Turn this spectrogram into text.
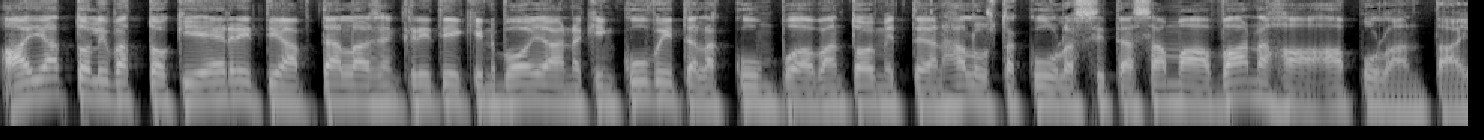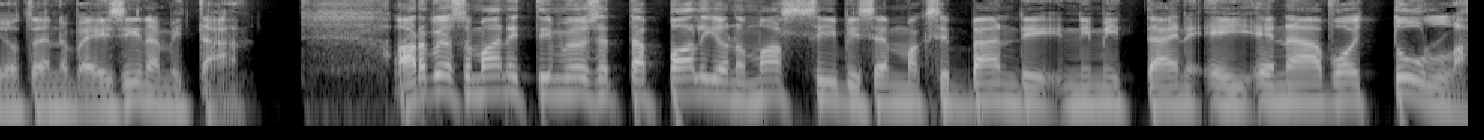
Ajat olivat toki erit ja tällaisen kritiikin voi ainakin kuvitella kumpuavan toimittajan halusta kuulla sitä samaa vanhaa apulantaa, joten ei siinä mitään. Arviossa mainittiin myös, että paljon massiivisemmaksi bändi nimittäin ei enää voi tulla.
